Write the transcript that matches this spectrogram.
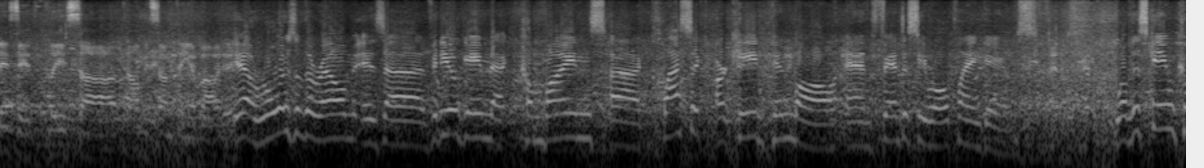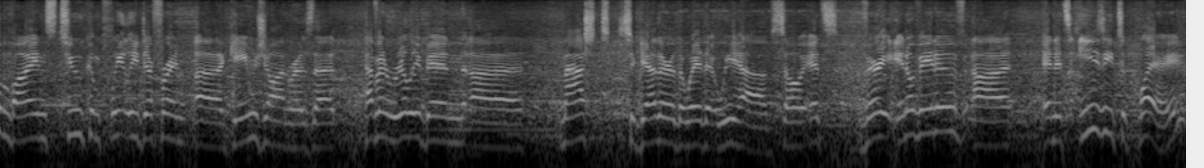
What, is it? Please uh, tell me something about it. Yeah, Rollers of the Realm is a video game that combines uh, classic arcade pinball and fantasy role-playing games. Well, this game combines two completely different uh, game genres that haven't really been uh, mashed together the way that we have. So it's very innovative uh, and it's easy to play.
